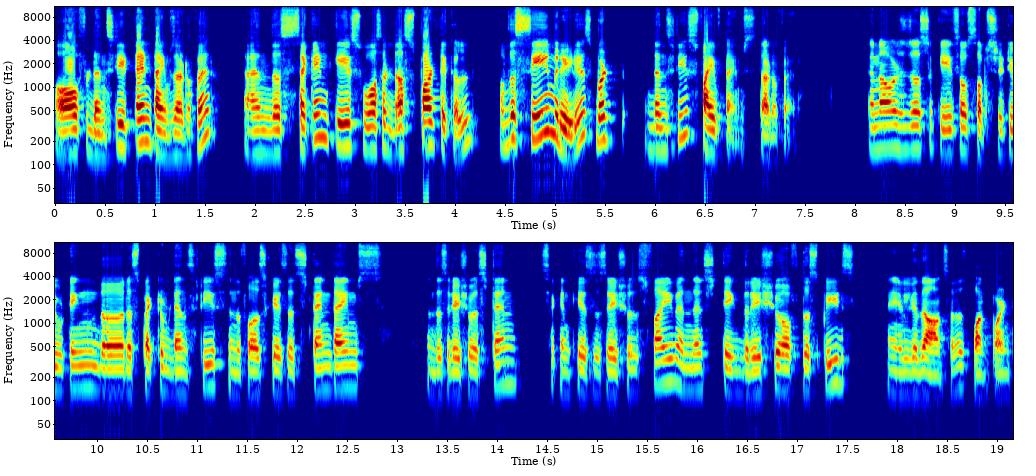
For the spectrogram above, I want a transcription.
of density 10 times that of air and the second case was a dust particle of the same radius but density is 5 times that of air. And now it's just a case of substituting the respective densities. In the first case, it's 10 times, and this ratio is 10. Second case, this ratio is 5, and let's take the ratio of the speeds, and you'll get the answer as 1.5.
